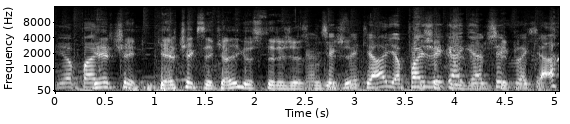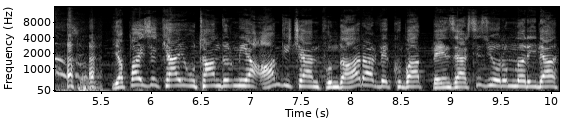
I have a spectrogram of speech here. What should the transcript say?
Ha, yapay, gerçek, gerçek zekayı göstereceğiz bu gerçek gece. zeka, yapay Teşekkür zeka, gerçek hepinize. zeka. Yapay zekayı utandırmaya ant içen Funda Arar ve Kubat benzersiz yorumlarıyla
